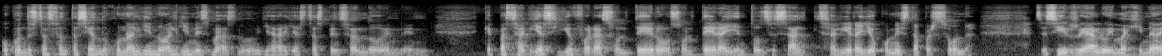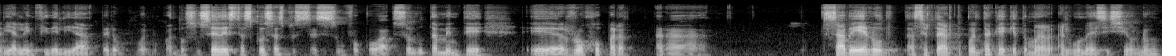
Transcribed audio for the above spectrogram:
o cuando estás fantaseando con alguien o alguien es más, ¿no? Ya, ya estás pensando en ¿Qué pasaría si yo fuera soltero o soltera y entonces saliera yo con esta persona? Es decir, real o imaginaria la infidelidad, pero bueno, cuando sucede estas cosas, pues es un foco absolutamente eh, rojo para, para saber o hacerte darte cuenta que hay que tomar alguna decisión, ¿no?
